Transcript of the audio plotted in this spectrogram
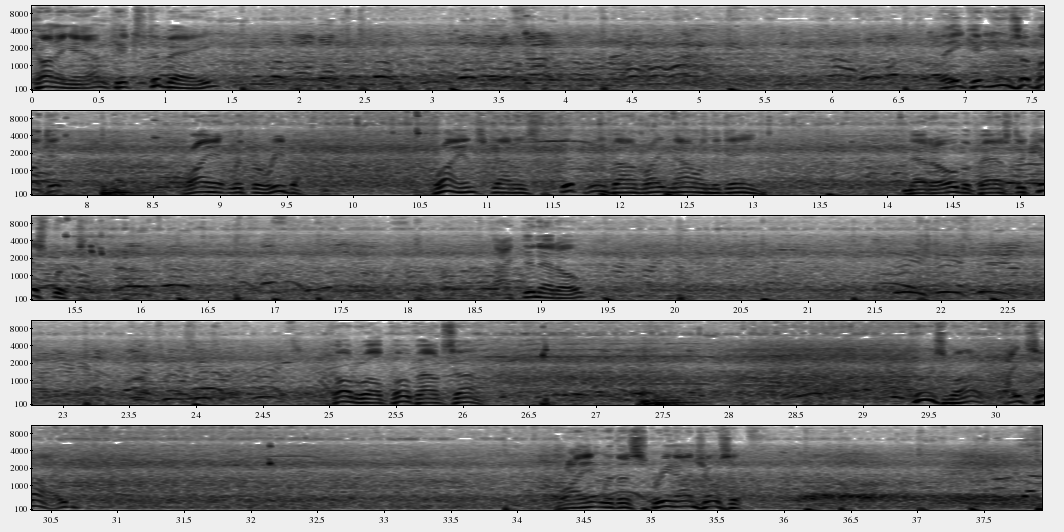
Cunningham kicks to Bey. They could use a bucket. Bryant with the rebound. Bryant's got his fifth rebound right now in the game. Neto, the pass to Kispert. Back to Neto. Caldwell Pope outside. Kuzma, right side. Bryant with a screen on Joseph.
